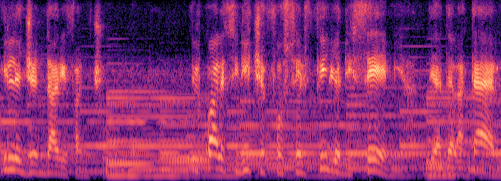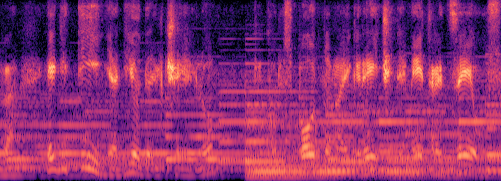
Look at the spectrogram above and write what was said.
il leggendario fanciullo, il quale si dice fosse il figlio di Semia, dea della terra, e di Tigna, dio del cielo, corrispondono ai greci Demetra e Zeus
